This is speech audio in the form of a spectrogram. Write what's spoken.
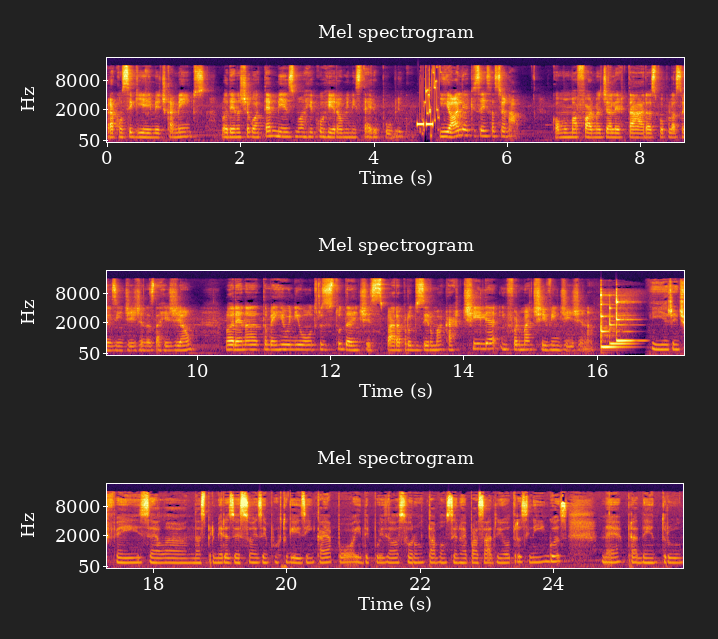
Para conseguir medicamentos, Lorena chegou até mesmo a recorrer ao Ministério Público. E olha que sensacional! Como uma forma de alertar as populações indígenas da região, Lorena também reuniu outros estudantes para produzir uma cartilha informativa indígena. E a gente fez ela nas primeiras versões em português e em caiapó e depois elas foram estavam sendo repassadas em outras línguas, né, para dentro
